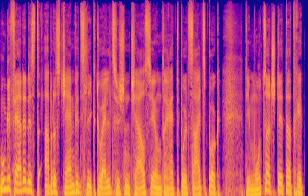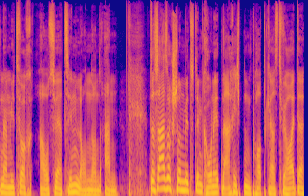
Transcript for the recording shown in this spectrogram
Ungefährdet ist aber das Champions League Duell zwischen Chelsea und Red Bull Salzburg. Die Mozartstädter treten am Mittwoch auswärts in London an. Das war's auch schon mit dem Kronehit Nachrichten Podcast für heute.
